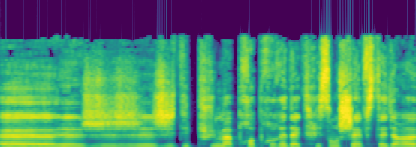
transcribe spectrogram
Euh, j'étais plus ma propre rédactrice en chef, c'est-à-dire euh,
